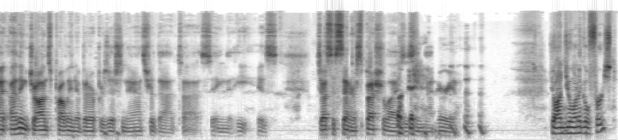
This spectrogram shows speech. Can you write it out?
I, I, think John's probably in a better position to answer that, uh, seeing that he his Justice Center specializes okay. in that area. John, do you want to go first?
